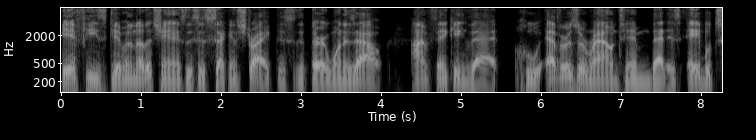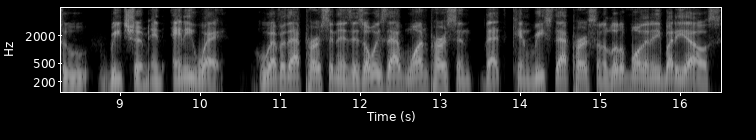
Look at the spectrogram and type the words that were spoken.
if he's given another chance, this is second strike. This is the third one is out. I'm thinking that whoever's around him that is able to reach him in any way, whoever that person is, there's always that one person that can reach that person a little more than anybody else.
